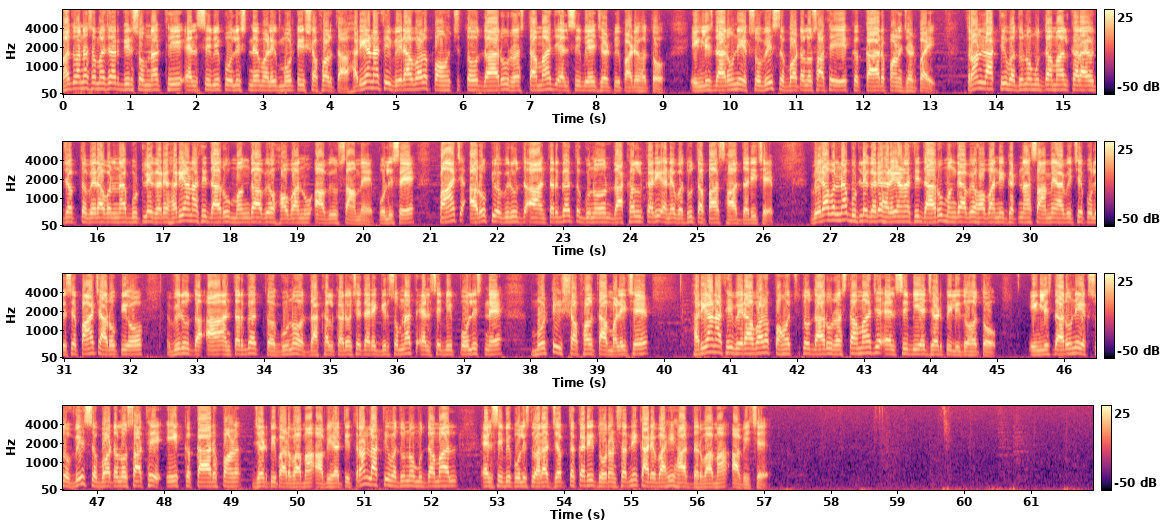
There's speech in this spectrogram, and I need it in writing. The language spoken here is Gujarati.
મહત્વના સમાચાર, ગીર સોમનાથથી એલસીબી પોલીસને મળી મોટી સફળતા. હરિયાણાથી વેરાવળ પહોંચતો દારૂ રસ્તામાં જ એલસીબીએ ઝડપી પાડ્યો હતો. ઇંગ્લિશ દારૂની એકસો વીસ બોટલો સાથે એક કાર પણ ઝડપાઈ. ત્રણ લાખથી વધુનો મુદ્દામાલ કરાયો જપ્ત. વેરાવળના બુટલેગરે હરિયાણાથી દારૂ મંગાવ્યો હોવાનું આવ્યું સામે. પોલીસે પાંચ આરોપીઓ વિરુદ્ધ આ અંતર્ગત ગુનો દાખલ કરી અને વધુ તપાસ હાથ ધરી છે. વેરાવળના બુટલેગરે હરિયાણાથી દારૂ મંગાવ્યો હોવાની ઘટના સામે આવી છે. પોલીસે પાંચ આરોપીઓ વિરુદ્ધ આ અંતર્ગત ગુનો દાખલ કર્યો છે. ત્યારે ગીર સોમનાથ એલસીબી પોલીસને મોટી સફળતા મળી છે. હરિયાણાથી વેરાવળ પહોંચતો દારૂ રસ્તામાં જ એલસીબીએ ઝડપી લીધો હતો. ઇંગ્લિશ દારૂની એકસો વીસ બોટલો સાથે એક કાર પણ ઝડપી પાડવામાં આવી હતી. ત્રણ લાખથી વધુનો મુદ્દામાલ એલસીબી પોલીસ દ્વારા જપ્ત કરી ધોરણસરની કાર્યવાહી હાથ ધરવામાં આવી છે.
